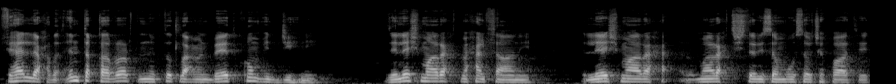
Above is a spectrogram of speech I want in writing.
في هاللحظة أنت قررت إنك تطلع من بيتكم تجي هني زين ليش ما رحت محل ثاني؟ ليش ما رح ما رح تشتري سمبوسة وشباتي؟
